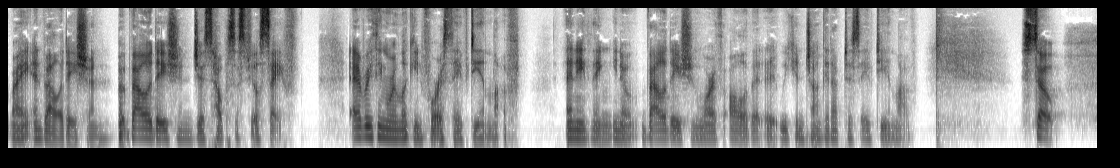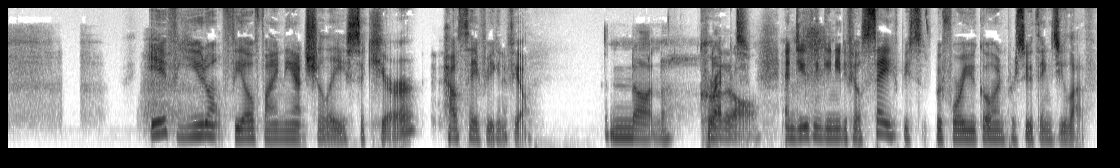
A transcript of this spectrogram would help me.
right? And validation. But validation just helps us feel safe. Everything we're looking for is safety and love. Anything, you know, validation worth, all of it, we can chunk it up to safety and love. So, if you don't feel financially secure, how safe are you going to feel? None. Correct. Not at all. And do you think you need to feel safe before you go and pursue things you love?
